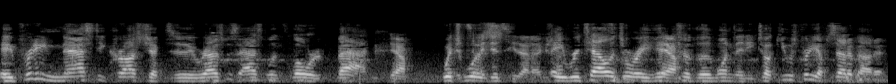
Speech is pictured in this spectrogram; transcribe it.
A pretty nasty cross check to Rasmus Asplund's lower back, yeah. which I did- was I did see that a retaliatory hit Yeah. to the one that he took. He was pretty upset about it.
